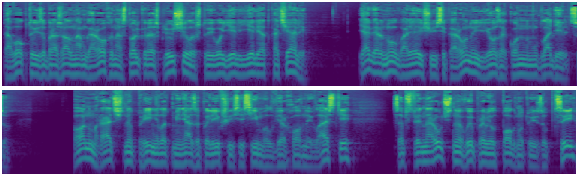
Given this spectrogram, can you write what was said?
Того, кто изображал нам гороха, настолько расплющило, что его еле-еле откачали. Я вернул валяющуюся корону ее законному владельцу. Он мрачно принял от меня запылившийся символ верховной власти, собственноручно выправил погнутые зубцы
